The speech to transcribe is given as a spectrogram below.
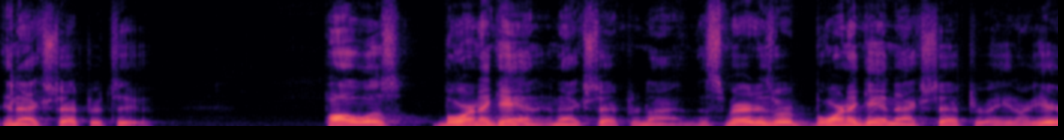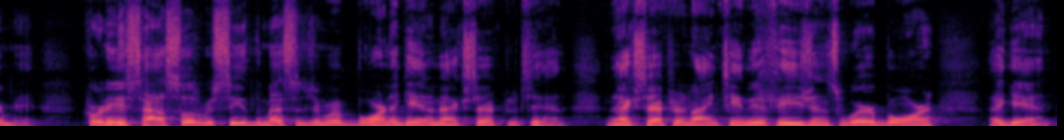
in Acts chapter 2. Paul was born again in Acts chapter 9. The Samaritans were born again in Acts chapter 8. Are you hearing me? Cornelius' household received the message and were born again in Acts chapter 10. In Acts chapter 19, the Ephesians were born again.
